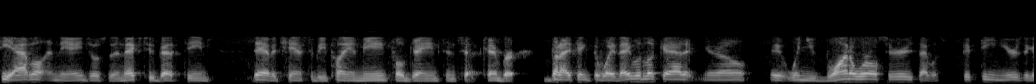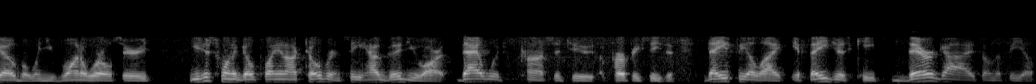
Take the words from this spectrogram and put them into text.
Seattle and the Angels are the next two best teams they have a chance to be playing meaningful games in September. But I think the way they would look at it, you know, it, when you won a World Series, that was 15 years ago, but when you won a World Series, you just want to go play in October and see how good you are. That would constitute a perfect season. They feel like if they just keep their guys on the field,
